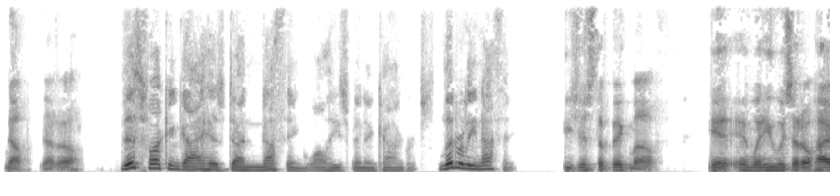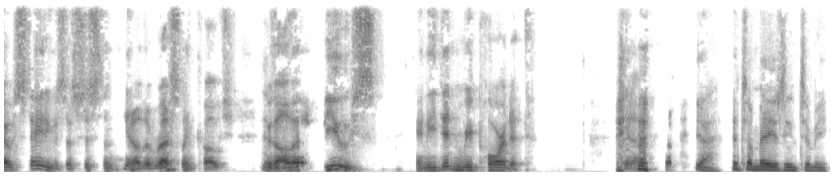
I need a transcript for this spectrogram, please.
no, not at all. This fucking guy has done nothing while he's been in Congress. Literally nothing. He's just a big mouth. And when he was at Ohio State, he was assistant, you know, the wrestling coach with all that abuse, and he didn't report it. You know? yeah, it's amazing to me.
